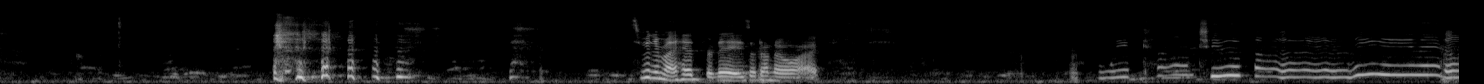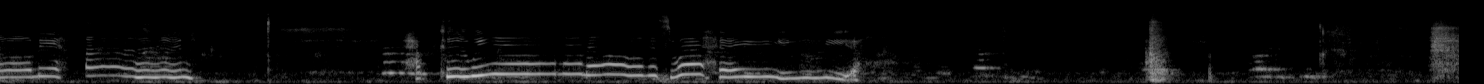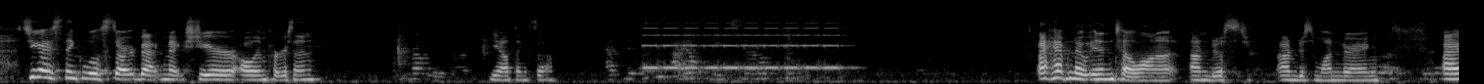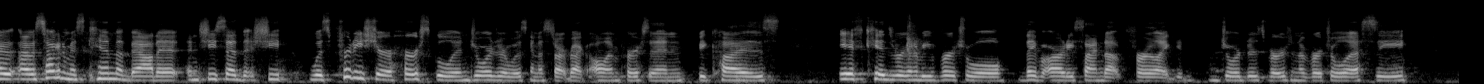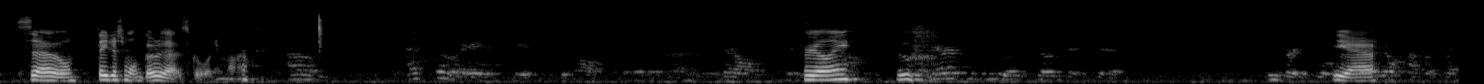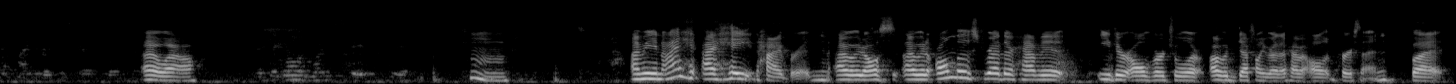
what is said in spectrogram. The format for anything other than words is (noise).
(laughs) it's been in my head for days. I don't know why. We've come too far, leave it all behind. How could we end it all this way? Do you guys think we'll start back next year all in person? Probably not. You don't think so? At this, I don't think so. I have no intel on it. I'm just I'm just wondering. I, I was talking to Miss Kim about it, and she said that she was pretty sure her school in Georgia was going to start back all in person because if kids were going to be virtual, they've already signed up for like Georgia's version of virtual SC. So they just won't go to that school anymore. Um, SOA is basically all, uh, they're all. Really? Oof are people who have chosen to be virtual. Yeah. They don't have a- like a hybrid schedule. Oh, wow. Like they go in one state too. Hmm. I mean, I I hate hybrid. I would also I would almost rather have it either all virtual or I would definitely rather have it all in person. But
